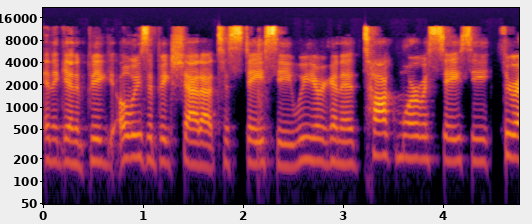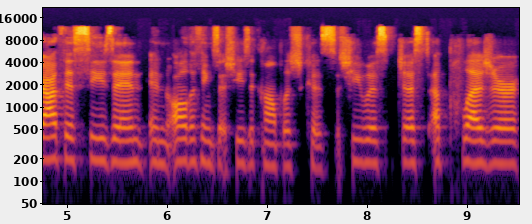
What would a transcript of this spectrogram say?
and again, a big, always a big shout out to Stacy. We are going to talk more with Stacy throughout this season and all the things that she's accomplished because she was just a pleasure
